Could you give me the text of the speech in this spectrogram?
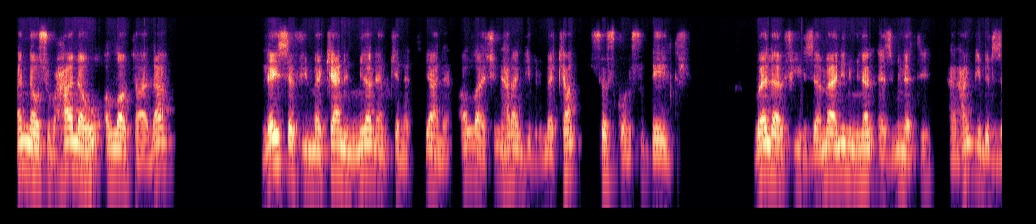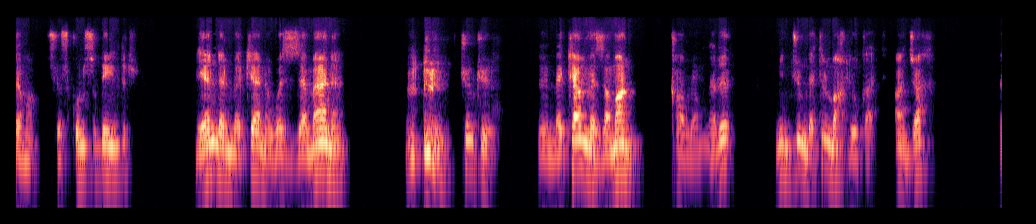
Ennehu subhanehu Allahu Teala leyse fi mekanin minel emkinet. Yani Allah için herhangi bir mekan söz konusu değildir. Ve la fi zamanin minel ezmineti. Herhangi bir zaman söz konusu değildir. Liyennel mekane ve zamane çünkü e, mekan ve zaman kavramları min cümletil mahlukat. Ancak e,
